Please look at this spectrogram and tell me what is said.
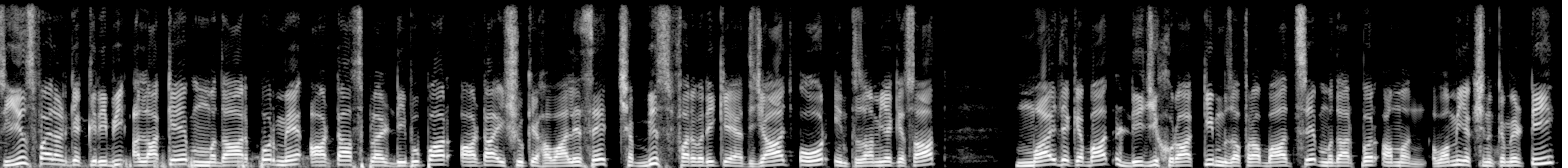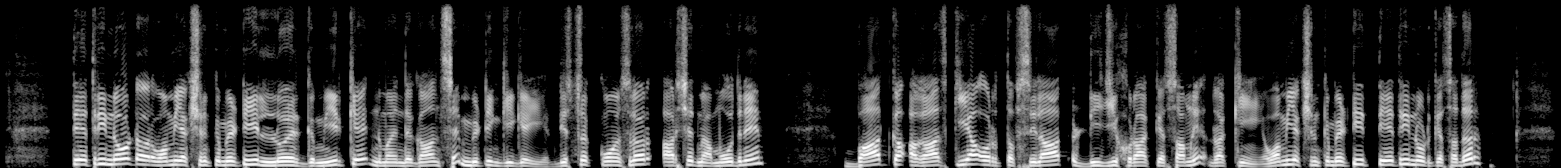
Seize फाइलैंड के करीबी इलाके मदारपुर में आटा सप्लाई डिपो पर आटा इशू के हवाले से 26 फरवरी के एहतजाज और इंतज़ामिया के साथ माहे के बाद डीजी खुराक की मुजफ्फराबाद से मदारपुर अमन। अवामी एक्शन कमेटी, तेतरी नोट और Awami action committee lower Gamir के नुमाइंदगान से मीटिंग की गई। डिस्ट्रिक्ट कौंसलर अरशद महमूद ने बात का आगाज़ किया और तफसीत डी जी खुराक के सामने रखी। अवामी एक्शन कमेटी तेतरी नोट के सदर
